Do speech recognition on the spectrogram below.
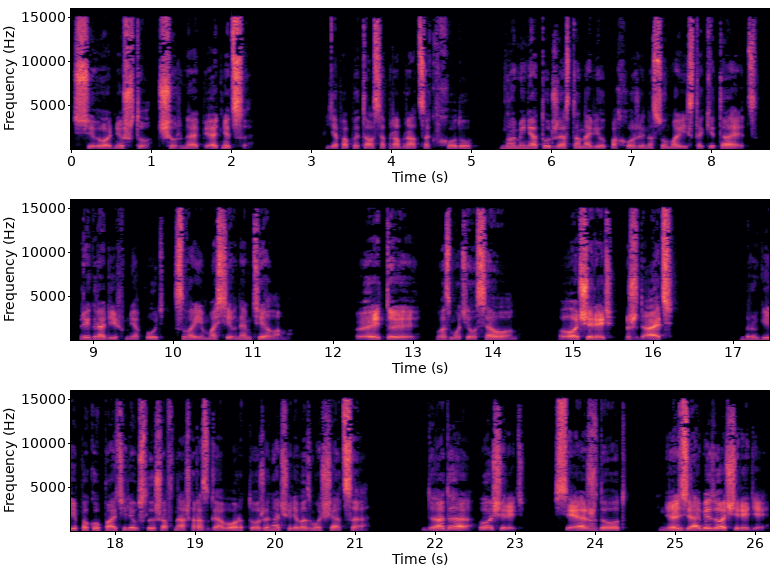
«Сегодня что, черная пятница?» Я попытался пробраться к входу, но меня тут же остановил похожий на сумоиста китаец, преградив мне путь своим массивным телом. «Эй ты!» – возмутился он. «Очередь! Ждать!» Другие покупатели, услышав наш разговор, тоже начали возмущаться. «Да-да, очередь! Все ждут! Нельзя без очереди!»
